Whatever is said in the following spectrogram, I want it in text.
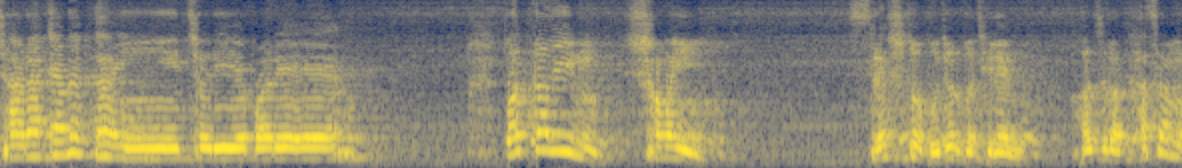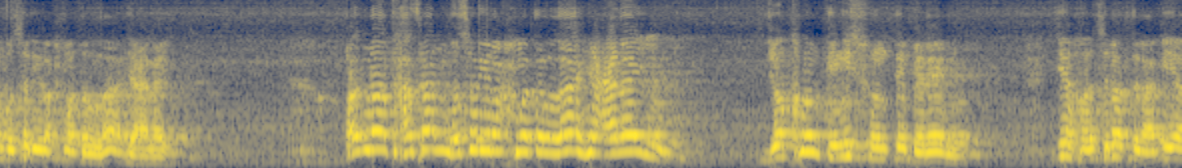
সারা এলাকায় ছড়িয়ে পড়ে। তৎকালীন সময়ে শ্রেষ্ঠ বুজুর্গ ছিলেন হজরত হাসান বসরি রহমতুল্লাহ আলাই হজরত হাসান বসরি রহমতুল্লাহ আলাই যখন তিনি শুনতে পেলেন যে হজরত রাবিয়া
